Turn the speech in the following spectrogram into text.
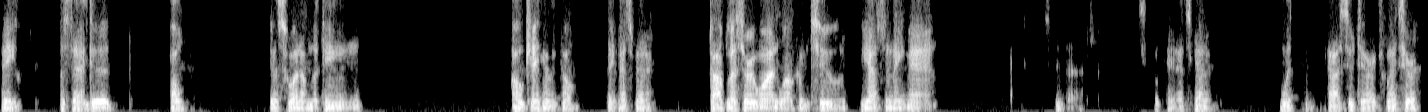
Hey, is that good? Oh, guess what? I'm looking. Okay, here we go. I think that's better. God bless everyone. Welcome to Yes and Amen. Okay, that's better. With Pastor Derrick Fletcher,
